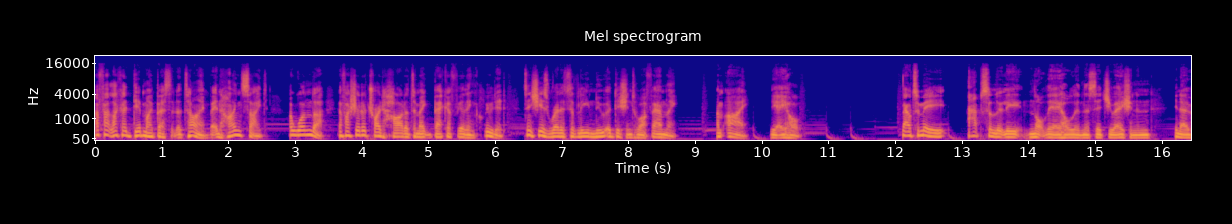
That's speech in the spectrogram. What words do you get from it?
I felt like I did my best at the time, but in hindsight, I wonder if I should have tried harder to make Becca feel included, since she is relatively new addition to our family. Am I the a hole? Now, to me, absolutely not the a hole in this situation, and you know,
